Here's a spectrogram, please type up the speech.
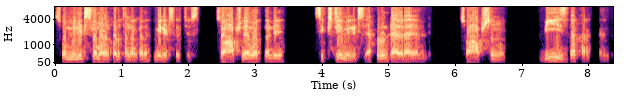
So మినిట్స్లో మనం కొడుతున్నాం కదా మినిట్స్ వచ్చేస్తుంది. సో ఆప్షన్ ఏమవుతుందండి? Sixty minutes. ఎక్కడ ఉంటే అది రాయాలండి. So option B is the correct అండి.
